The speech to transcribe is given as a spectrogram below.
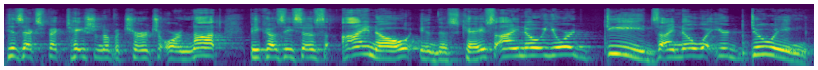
his expectation of a church or not, because he says, I know, in this case, I know your deeds, I know what you're doing,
